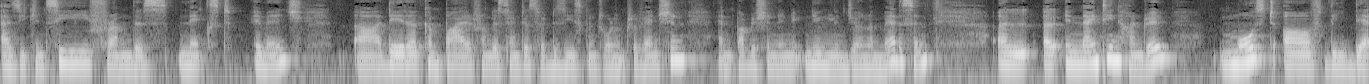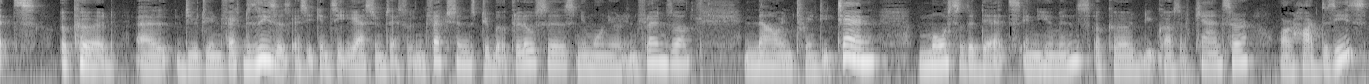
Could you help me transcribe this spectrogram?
as you can see from this next image, uh, data compiled from the Centers for Disease Control and Prevention and published in the New England Journal of Medicine. Uh, uh, in 1900, most of the deaths occurred uh, due to infectious diseases, as you can see, gastrointestinal infections, tuberculosis, pneumonia, or influenza. Now, in 2010, most of the deaths in humans occurred because of cancer or heart disease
